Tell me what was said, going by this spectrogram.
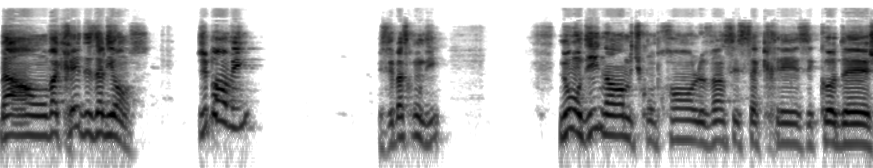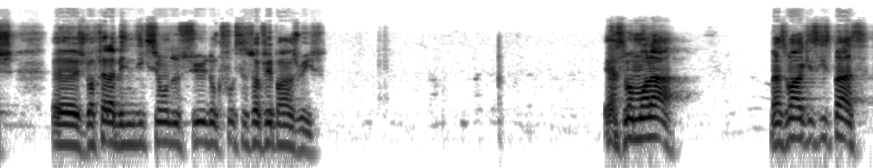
ben, on va créer des alliances. J'ai pas envie. Mais c'est pas ce qu'on dit. Nous, on dit, non, mais tu comprends, le vin, c'est sacré, c'est Kodesh, euh, je dois faire la bénédiction dessus, donc il faut que ce soit fait par un juif. Et à ce moment-là, ben ce moment-là, qu'est-ce qui se passe?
